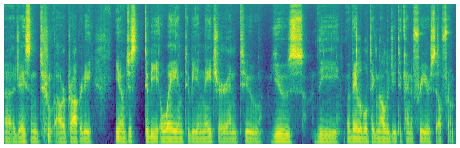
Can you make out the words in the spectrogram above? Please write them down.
uh, adjacent to our property you know, just to be away and to be in nature and to use the available technology to kind of free yourself from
